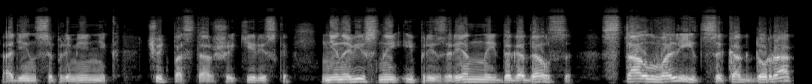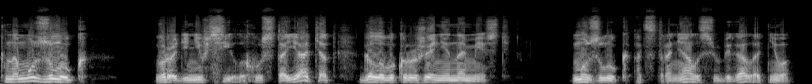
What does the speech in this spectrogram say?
один соплеменник, чуть постарше Кириска, ненавистный и презренный, догадался, стал валиться, как дурак, на музлук, вроде не в силах устоять от головокружения на месте. Музлук отстранялась, убегала от него,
